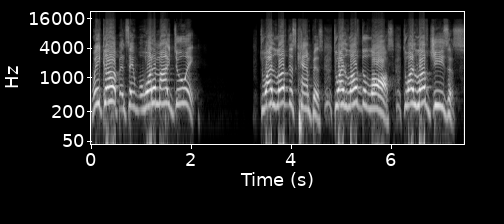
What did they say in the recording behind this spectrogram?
Wake up and say, what am I doing? Do I love this campus? Do I love the lost? Do I love Jesus?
